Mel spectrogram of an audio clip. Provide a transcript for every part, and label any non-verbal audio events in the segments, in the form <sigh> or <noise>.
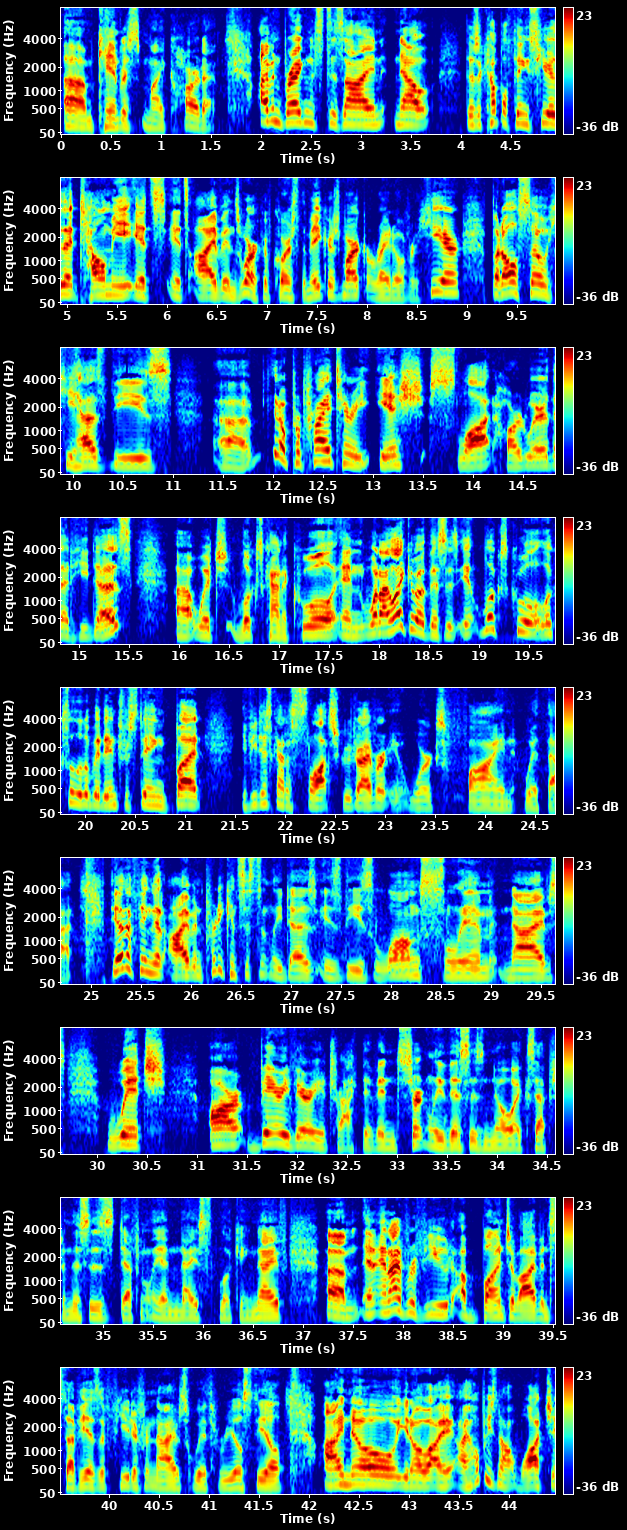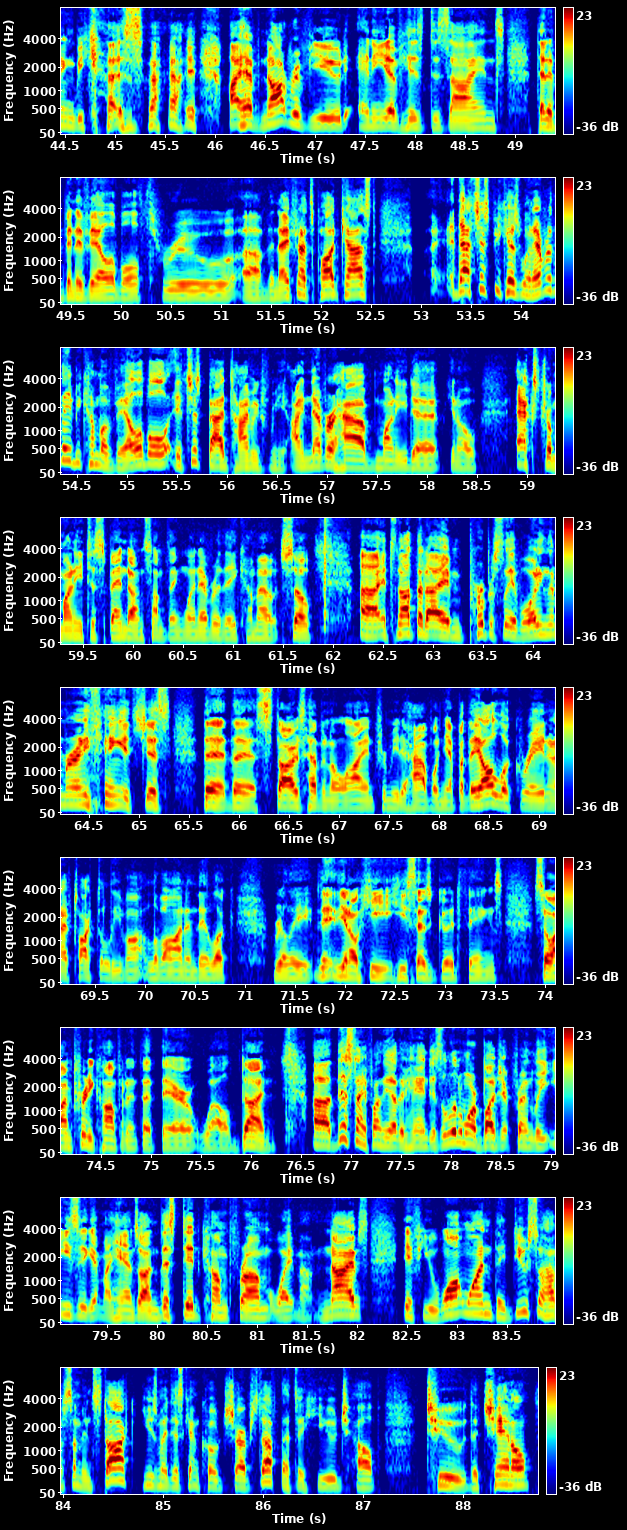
um, canvas micarta. Ivan Braginets design. Now, there's a couple things here that tell me it's it's Ivan's work. Of course, the maker's mark right over here, but also he has these uh, you know proprietary-ish slot hardware that he does, uh, which looks kind of cool. And what I like about this is it looks cool. It looks a little bit interesting, but if you just got a slot screwdriver, it works fine with that. The other thing that Ivan pretty consistently does is these long, slim knives, which are very, very attractive. And certainly this is no exception. This is definitely a nice looking knife. Um, and, and, I've reviewed a bunch of Ivan stuff. He has a few different knives with real steel. I know, you know, I, I hope he's not watching <laughs> because I, I have not reviewed any of his designs that have been available through uh, the Knife Nuts podcast that's just because whenever they become available, it's just bad timing for me. I never have money to, you know, extra money to spend on something whenever they come out. So uh, it's not that I'm purposely avoiding them or anything. It's just the the stars haven't aligned for me to have one yet. But they all look great, and I've talked to Levon, Levon and they look really. They, you know, he he says good things. So I'm pretty confident that they're well done. Uh, this knife, on the other hand, is a little more budget friendly, easy to get my hands on. This did come from White Mountain Knives. If you want one, they do still have some in stock. Use my discount code Sharp Stuff. That's a huge help to the channel.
